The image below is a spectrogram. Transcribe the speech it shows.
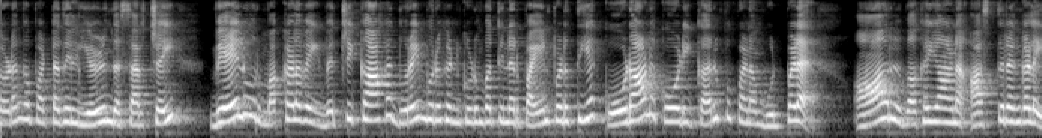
தொடங்கப்பட்டதில் எழுந்த சர்ச்சை வேலூர் மக்களவை வெற்றிக்காக துரைமுருகன் குடும்பத்தினர் பயன்படுத்திய கோடான கோடி கருப்பு பணம் உட்பட ஆறு வகையான அஸ்திரங்களை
